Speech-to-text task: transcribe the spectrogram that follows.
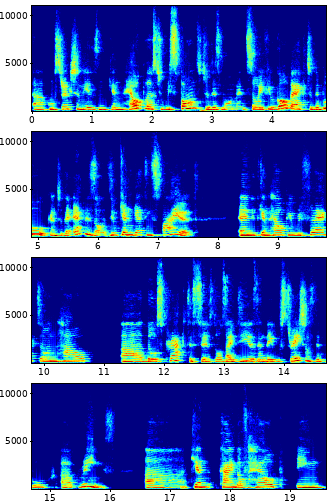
uh, constructionism can help us to respond to this moment. So if you go back to the book and to the episodes you can get inspired and it can help you reflect on how uh, those practices, those ideas, and the illustrations the book uh, brings uh, can kind of help in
